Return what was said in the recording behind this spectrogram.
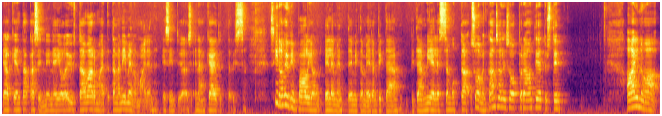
jälkeen takaisin, niin ei ole yhtään varma, että tämä nimenomainen esiintyjä olisi enää käytettävissä. Siinä on hyvin paljon elementtejä, mitä meidän pitää pitää mielessä, mutta Suomen kansallisopera on tietysti ainoa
